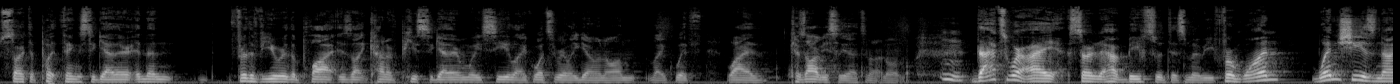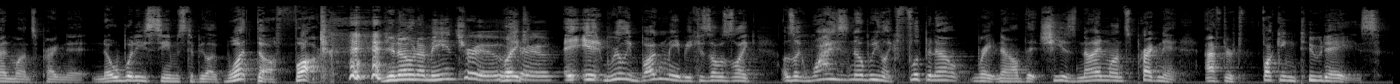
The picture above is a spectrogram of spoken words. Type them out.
start to put things together, and then for the viewer, the plot is like kind of pieced together, and we see like what's really going on, like with why, because obviously that's not normal. Mm-hmm. That's where I started to have beefs with this movie. For one. When she is nine months pregnant, nobody seems to be like, "What the fuck?" You know what I mean? True, Like, true. it, it really bugged me because I was like, I was like, why is nobody like flipping out right now that she is nine months pregnant after fucking two days?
